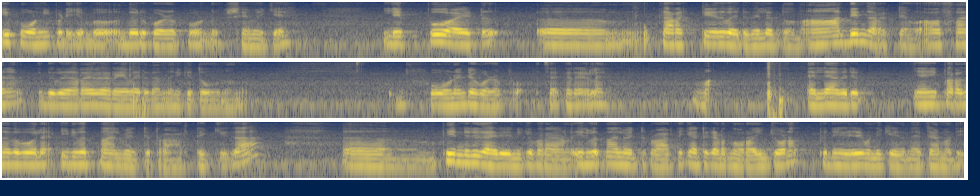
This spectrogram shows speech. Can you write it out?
ഈ ഫോണിൽ പിടിക്കുമ്പോൾ എന്തൊരു കുഴപ്പമുണ്ട്? ക്ഷമിക്കേ. ലിപ്പുമായിട്ട് കറക്റ്റ് ചെയ്ത് വരുന്നില്ലെന്ന് തോന്നുന്നു. ആദ്യം കറക്റ്റ് ആവും. അവസാനം ഇത് വേറെ വേറെ വരുന്നതെന്ന് എനിക്ക് തോന്നുന്നു. ഫോണിന്റെ കുഴപ്പം. ചക്കരകളെ എല്ലാവരും ഞാൻ ഈ പറഞ്ഞതുപോലെ ഇരുപത്തിനാല് മിനിറ്റ് പ്രാർത്ഥിക്കുക. പിന്നൊരു കാര്യം എനിക്ക് പറയാനുള്ളത്. ഇരുപത്തിനാല് മിനിറ്റ് പ്രാർത്ഥിക്കാനായിട്ട് കിടന്ന് ഉറങ്ങിക്കോണം. പിന്നെ ഏഴ് മണിക്ക് എഴുന്നേറ്റാൽ മതി.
